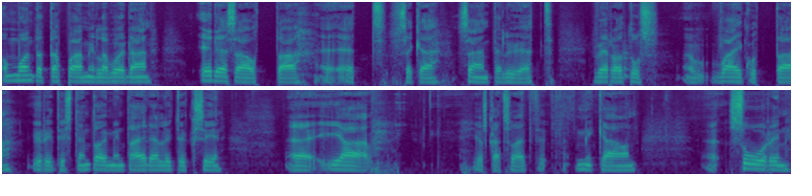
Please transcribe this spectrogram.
on monta tapaa, millä voidaan edesauttaa, että sekä sääntely että verotus vaikuttaa yritysten toimintaedellytyksiin. Ja jos katsoo, että mikä on suurin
